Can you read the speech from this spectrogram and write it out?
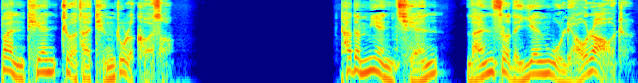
半天这才停住了咳嗽。他的面前蓝色的烟雾缭绕着，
